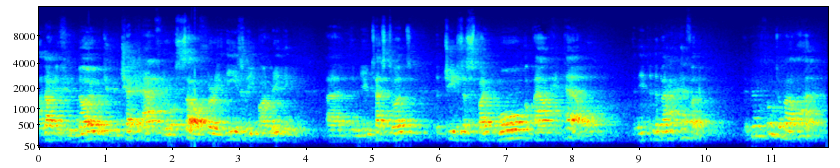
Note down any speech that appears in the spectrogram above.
I don't know if you know, but you can check it out for yourself very easily by reading uh, the New Testament, that Jesus spoke more about hell than he did about heaven. Have you ever thought about that?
